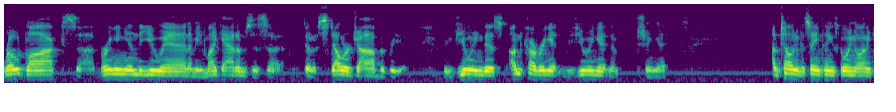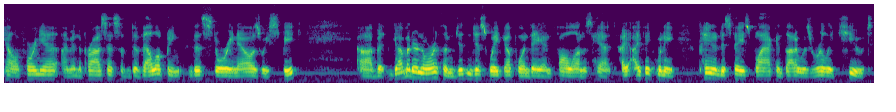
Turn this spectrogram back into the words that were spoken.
roadblocks, uh, bringing in the UN. I mean, Mike Adams has uh, done a stellar job of re- reviewing this, uncovering it, and reviewing it, and pushing it. I'm telling you the same thing's going on in California. I'm in the process of developing this story now as we speak. Uh, but Governor Northam didn't just wake up one day and fall on his head. I, I, think when he painted his face black and thought it was really cute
